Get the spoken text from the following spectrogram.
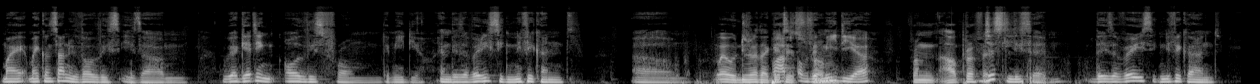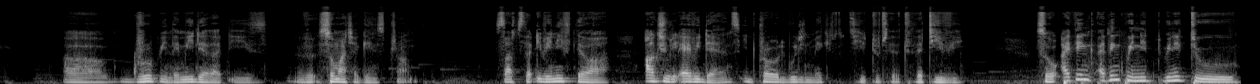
My my concern with all this is um, we are getting all this from the media, and there's a very significant um, Where would you rather get part it of from? the media. From our prophet. Just listen. There's a very significant uh, group in the media that is so much against Trump, such that even if there were actual evidence, it probably wouldn't make it to, to, the- to the TV. So I think I think we need we need to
